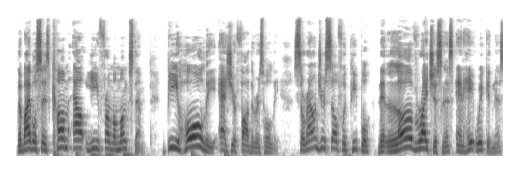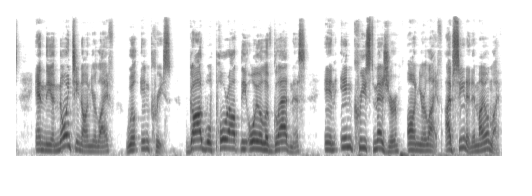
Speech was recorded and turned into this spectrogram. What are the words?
The Bible says, Come out ye from amongst them. Be holy as your Father is holy. Surround yourself with people that love righteousness and hate wickedness, and the anointing on your life will increase. God will pour out the oil of gladness in increased measure on your life. I've seen it in my own life.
